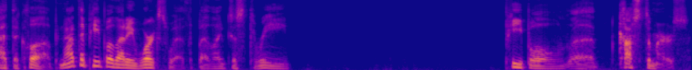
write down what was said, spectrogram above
at the club, not the people that he works with, but like just three people, uh, customers,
